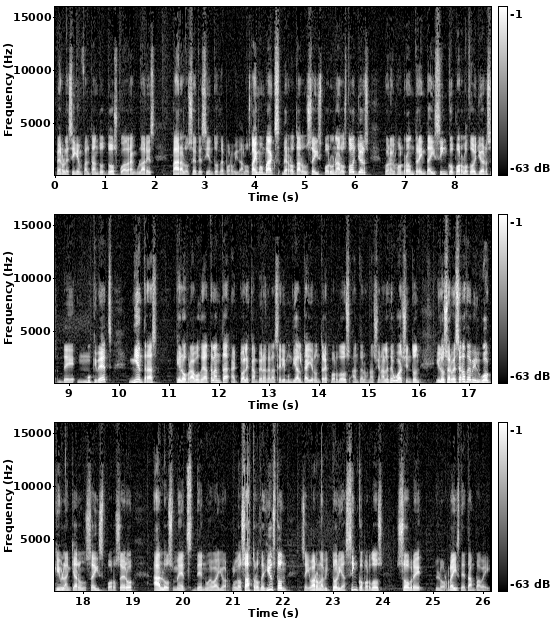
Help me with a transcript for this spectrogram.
pero le siguen faltando dos cuadrangulares para los 700 de por vida. Los Diamondbacks derrotaron 6 por 1 a los Dodgers con el jonrón 35 por los Dodgers de Mookie Betts, mientras que los Bravos de Atlanta, actuales campeones de la Serie Mundial, cayeron 3 por 2 ante los Nacionales de Washington y los Cerveceros de Milwaukee blanquearon 6 por 0 a los Mets de Nueva York. Los Astros de Houston se llevaron la victoria 5 por 2 sobre los Reyes de Tampa Bay.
